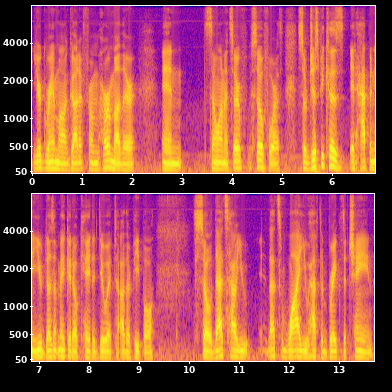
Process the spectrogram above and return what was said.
your grandma got it from her mother, and so on and so so forth. So just because it happened to you doesn't make it okay to do it to other people. So that's how you that's why you have to break the chain.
